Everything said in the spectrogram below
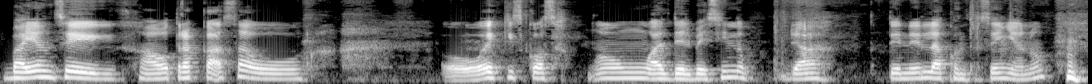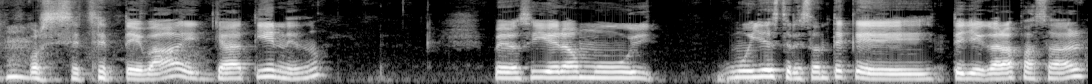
váyanse a otra casa o, o X cosa, o al del vecino, ya tener la contraseña, ¿no? Por si se, te va y ya tienes, ¿no? Pero sí era muy, muy estresante que te llegara a pasar.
